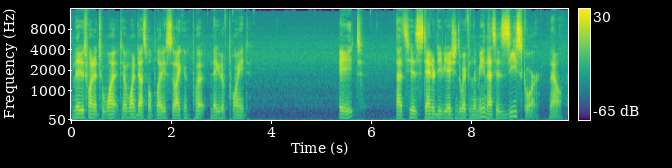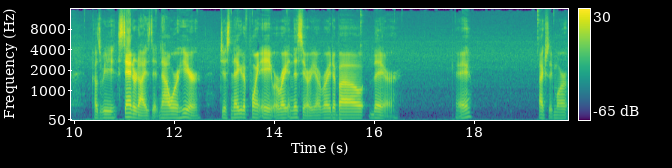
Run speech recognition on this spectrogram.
And they just want it to one to one decimal place, so I can put negative point eight. That's his standard deviations away from the mean. That's his z-score now, because we standardized it. Now we're here, just negative 0.8. We're right in this area, right about there. Okay. Actually, more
